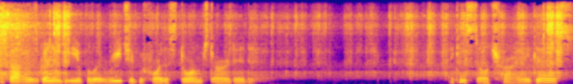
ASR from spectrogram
I thought I was gonna be able to reach it before the storm started. I can still try, I guess.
